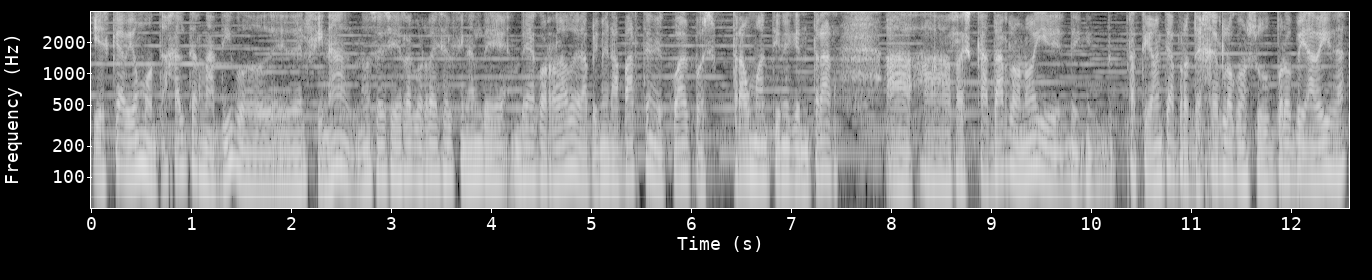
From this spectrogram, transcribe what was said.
y es que había un montaje alternativo del final. No sé si recordáis el final de, de, Acorralado, de la primera parte, en el cual pues Trauman tiene que entrar a, rescatarlo ¿no? y prácticamente a protegerlo con su propia vida,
